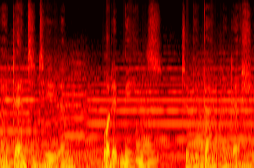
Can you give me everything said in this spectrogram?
identity, and what it means to be Bangladeshi.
